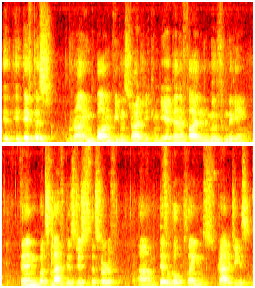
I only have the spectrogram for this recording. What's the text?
if this grind bottom feeding strategy can be identified and removed from the game, then what's left is just the sort of um, difficult playing strategies,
